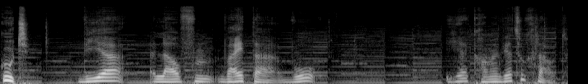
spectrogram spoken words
Gut. Wir laufen weiter. Wo? Hier kommen wir zu Cloud.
